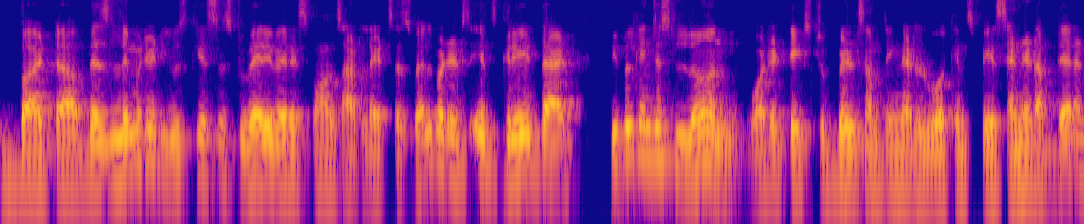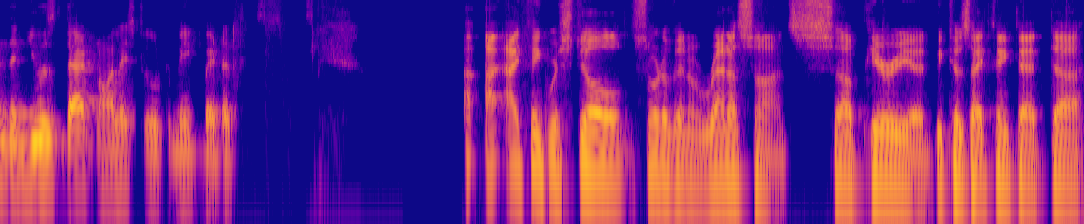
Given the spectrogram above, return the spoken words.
But uh, there's limited use cases to very very small satellites as well. But it's it's great that people can just learn what it takes to build something that will work in space, send it up there, and then use that knowledge to to make better things. I, I think we're still sort of in a renaissance uh, period because I think that. Uh,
